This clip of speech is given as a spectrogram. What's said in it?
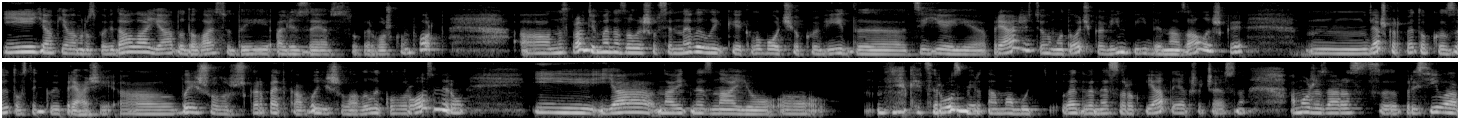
І як я вам розповідала, я додала сюди Alize Super Wash Comfort. Насправді в мене залишився невеликий клубочок від е, цієї пряжі, цього моточка. Він піде на залишки для шкарпеток з товстенької пряжі. Вийшов, шкарпетка вийшла великого розміру, і я навіть не знаю. Який це розмір, там, мабуть, ледве не 45, якщо чесно. А може зараз е, присіла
